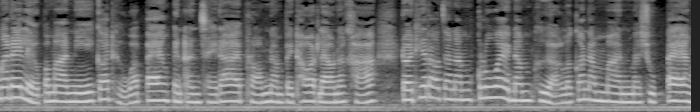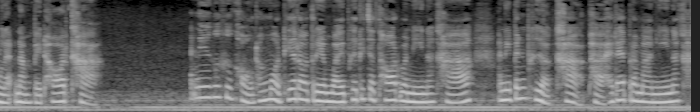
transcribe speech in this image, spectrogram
เมื่อได้เหลวประมาณนี้ก็ถือว่าแป้งเป็นอันใช้ได้พร้อมนำไปทอดแล้วนะคะ โดยที่เราจะนำกล้วยนำเผือกแล้วก็นำมันมาชุบแป้งและนำไปทอดค่ะนี่ก็คือของทั้งหมดที่เราเตรียมไว้เพื่อที่จะทอดวันนี้นะคะ อันนี้เป็นเผือกค่ะ ผ่าให้ได้ประมาณนี้นะค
